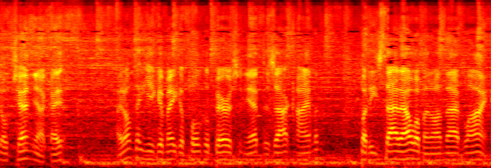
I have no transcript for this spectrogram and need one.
Galchenyuk. I, I don't think you can make a full comparison yet to Zach Hyman, but he's that element on that line.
